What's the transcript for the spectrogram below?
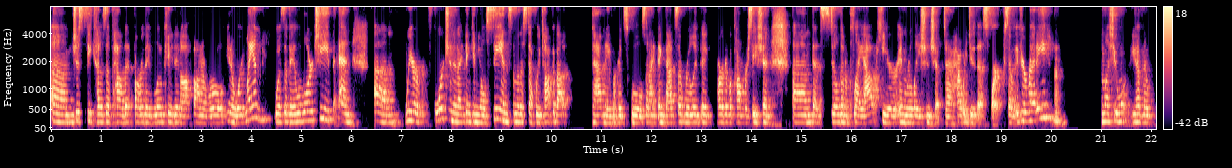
Um, just because of how that far they've located off on a rural, you know, where land was available or cheap. And um, we are fortunate, I think, and you'll see in some of the stuff we talk about to have neighborhood schools. And I think that's a really big part of a conversation um, that's still going to play out here in relationship to how we do this work. So if you're ready, unless you want, you have no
